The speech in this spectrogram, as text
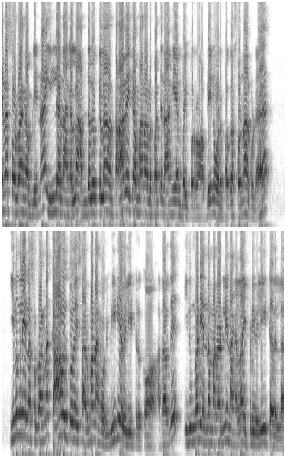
என்ன சொல்றாங்க அப்படின்னா இல்ல நாங்கெல்லாம் அந்த அளவுக்கு எல்லாம் தாவேக்கா மாநாடு பார்த்து நாங்க ஏன் பயப்படுறோம் அப்படின்னு ஒரு பக்கம் சொன்னா கூட இவங்களே என்ன சொல்றாங்கன்னா காவல்துறை சார்பா நாங்க ஒரு வீடியோ வெளியிட்டு இருக்கோம் அதாவது இது முன்னாடி எந்த மாநாடுலயும் நாங்க எல்லாம் இப்படி வெளியிட்டது இல்ல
